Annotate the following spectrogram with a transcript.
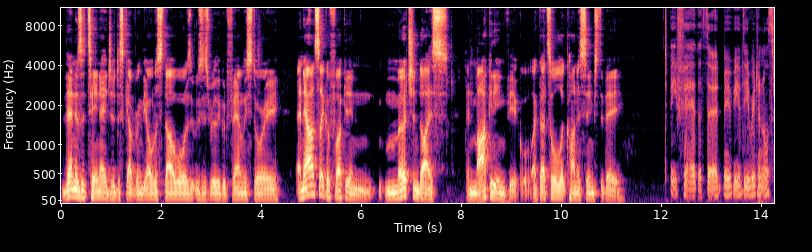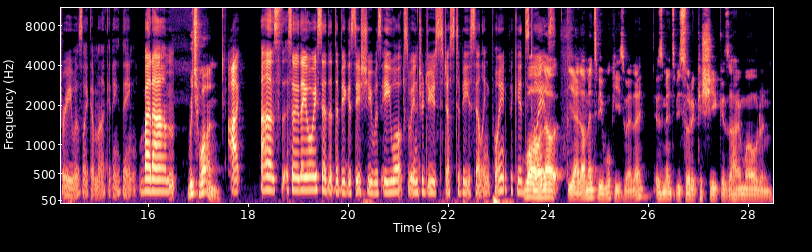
Then as a teenager discovering the older Star Wars, it was this really good family story. And now it's like a fucking merchandise and marketing vehicle. Like that's all it kind of seems to be. to be fair, the third movie of the original three was like a marketing thing. But um, Which one? I uh, so they always said that the biggest issue was Ewoks were introduced just to be a selling point for kids' well, toys. they were, yeah, they were meant to be Wookiees, weren't they? It was meant to be sort of Kashyyyk as a homeworld and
